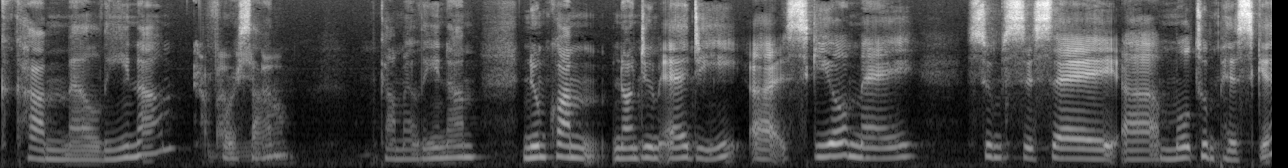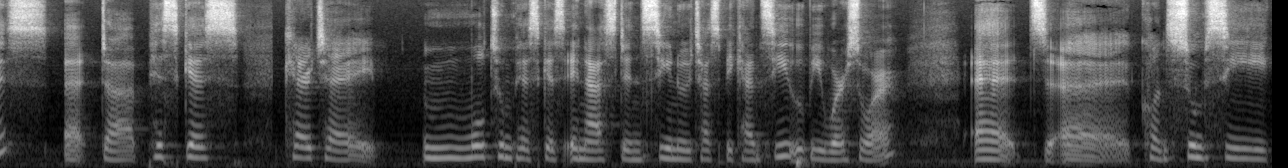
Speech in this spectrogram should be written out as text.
camelinam, camelinam. forsam camelinam numquam non dum edi uh, scio me sum sisse uh, multum piscis et uh, piscis certe multum piscis in est in sinu tespicensi ubi versor et uh, consumsi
